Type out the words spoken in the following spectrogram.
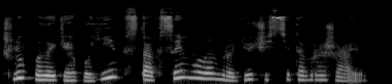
Шлюб великих богів став символом родючості та врожаю.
